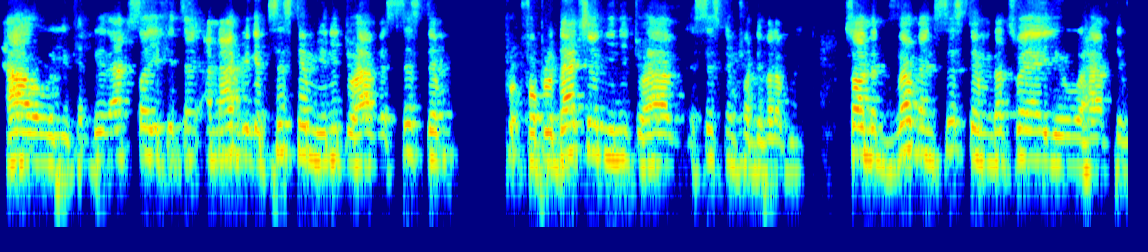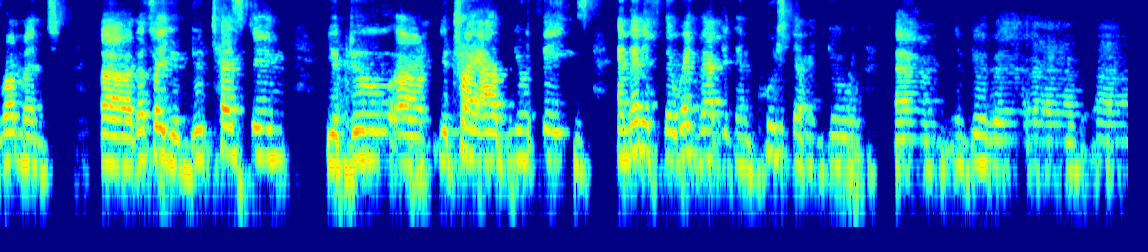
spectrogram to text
how you can do that. So if it's a, an aggregate system, you need to have a system for production, you need to have a system for development. So on the development system, that's where you have development, uh, that's where you do testing, you do, uh, you try out new things, and then if they work that, you can push them into um, into the, uh, uh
